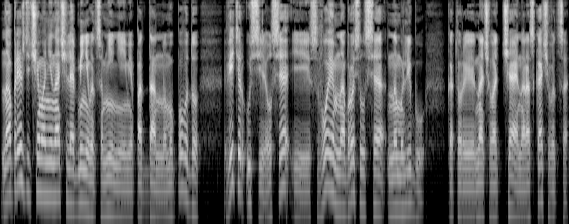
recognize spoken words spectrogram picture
Но прежде чем они начали обмениваться мнениями по данному поводу, Ветер усилился и с воем набросился на Малибу, который начал отчаянно раскачиваться,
